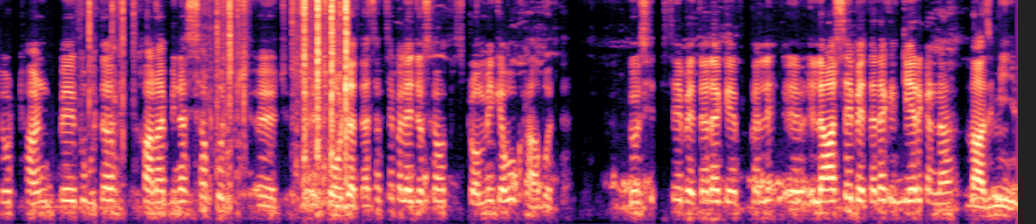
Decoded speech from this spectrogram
तो ठंड पे कबूतर खाना पीना सब कुछ छोड़ जाता है। सबसे पहले जो उसका स्टोमिक है वो ख़राब होता है। तो इस- इससे बेहतर है कि पहले इलाज से बेहतर है कि केयर करना लाजमी है।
